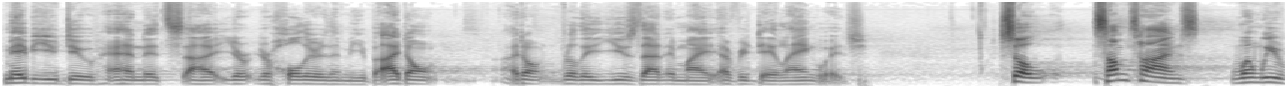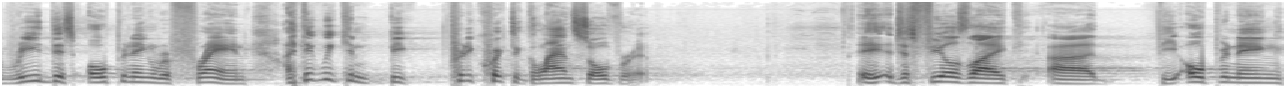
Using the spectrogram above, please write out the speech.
Maybe you do, and it's, uh, you're, you're holier than me, but I don't I don't really use that in my everyday language. So sometimes when we read this opening refrain, I think we can be pretty quick to glance over it. It, just feels like uh, the opening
